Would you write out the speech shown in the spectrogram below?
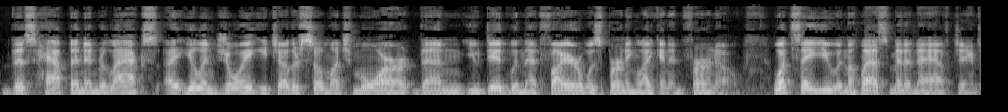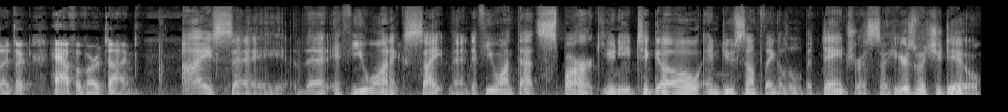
this happen and relax, uh, you'll enjoy each other so much more than you did when that fire was burning like an inferno. What say you in the last minute and a half, James? I took half of our time. I say that if you want excitement, if you want that spark, you need to go and do something a little bit dangerous. So here's what you do.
